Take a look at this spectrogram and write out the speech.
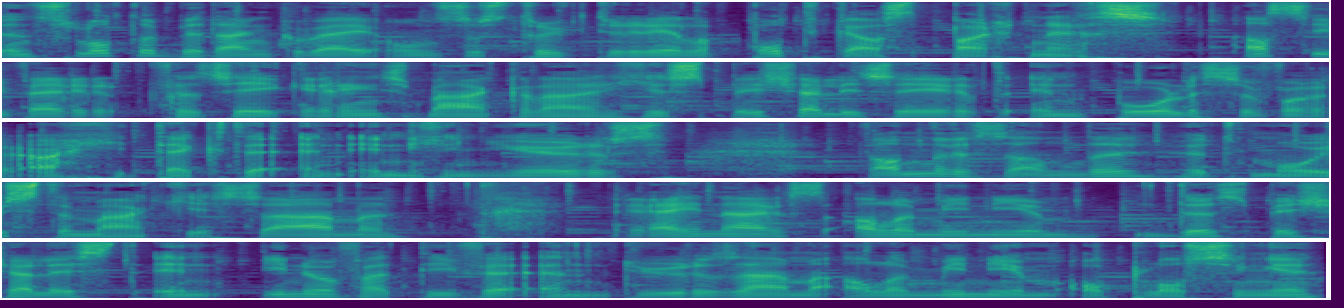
Ten slotte bedanken wij onze structurele podcastpartners. Assiver Verzekeringsmakelaar gespecialiseerd in polissen voor architecten en ingenieurs. Van der Zande, het mooiste maak je samen. Reinaars Aluminium, de specialist in innovatieve en duurzame aluminiumoplossingen.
